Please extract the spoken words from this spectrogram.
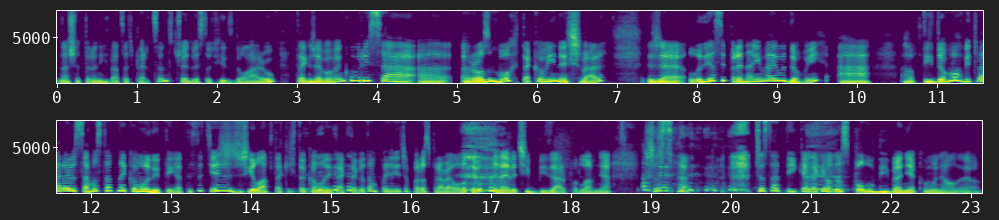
našetrených 20%, čo je 200 tisíc dolárov. Takže vo Vancouveri sa rozmoh takový nešvar, že ľudia si prenajímajú domy a, v tých domoch vytvárajú samostatné komunity. A ty si tiež žila v takýchto komunitách, tak o tom poďme niečo porozprávaj, lebo to je úplne najväčší bizár podľa mňa, čo sa čo sa týka takéhoto spolubývania komunálneho.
